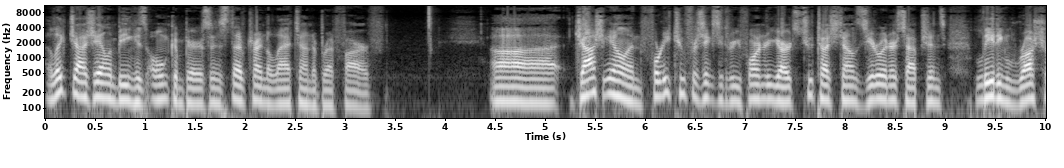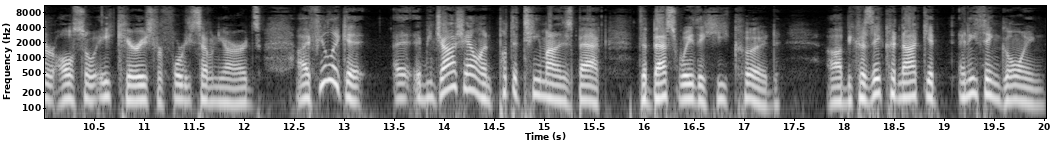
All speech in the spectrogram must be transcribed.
I like Josh Allen being his own comparison instead of trying to latch on to Brett Favre. Uh, Josh Allen, 42 for 63, 400 yards, two touchdowns, zero interceptions. Leading rusher, also eight carries for 47 yards. I feel like it. I mean, Josh Allen put the team on his back the best way that he could, uh, because they could not get anything going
